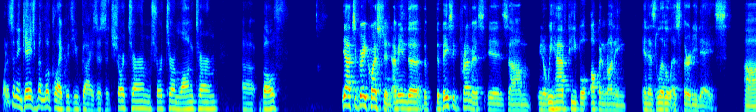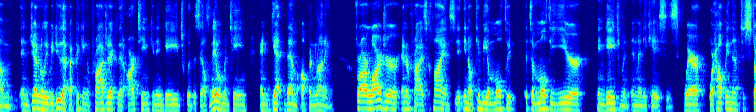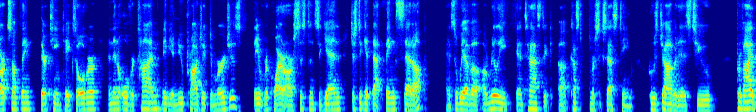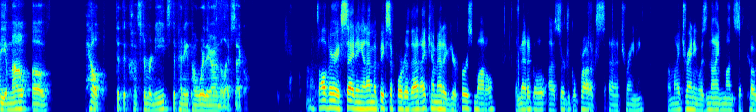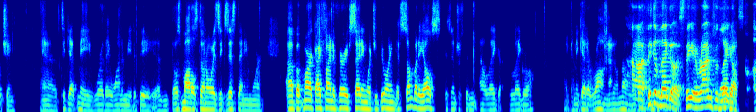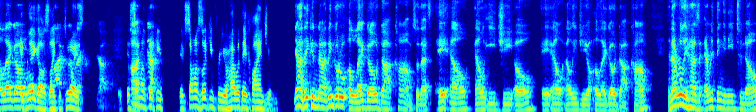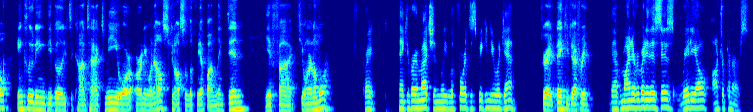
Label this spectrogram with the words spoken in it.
What does an engagement look like with you guys? Is it short term, short term, long term, uh, both? Yeah, it's a great question. I mean, the the, the basic premise is, um, you know, we have people up and running in as little as 30 days. Um, and generally, we do that by picking a project that our team can engage with the sales enablement team and get them up and running for our larger enterprise clients, it, you know, can be a multi, it's a multi-year engagement in many cases where we're helping them to start something, their team takes over, and then over time, maybe a new project emerges. They require our assistance again just to get that thing set up. And so we have a, a really fantastic uh, customer success team whose job it is to provide the amount of help that the customer needs depending upon where they are in the life cycle. It's all very exciting, and I'm a big supporter of that. I come out of your first model, the medical uh, surgical products uh, training. Uh, my training was nine months of coaching uh, to get me where they wanted me to be. And those models don't always exist anymore. Uh, but Mark, I find it very exciting what you're doing. If somebody else is interested in Allegro I'm gonna get it wrong. I don't know. Uh, think of Legos. Think it rhymes with Legos. Legos. So a Lego. Like Legos, like the toys. Yeah. If uh, someone's uh, yeah. looking, if someone's looking for you, how would they find you? Yeah, they can. Uh, they can go to allego.com. So that's a l l e g o a l l e g o allego.com. And that really has everything you need to know, including the ability to contact me or, or anyone else. You can also look me up on LinkedIn if, uh, if you want to know more. Great. Thank you very much. And we look forward to speaking to you again. Great. Thank you, Jeffrey. Yeah, remind everybody this is Radio Entrepreneurs.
